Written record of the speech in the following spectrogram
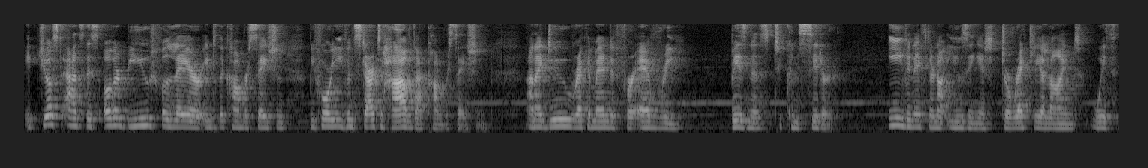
It just adds this other beautiful layer into the conversation before you even start to have that conversation. And I do recommend it for every business to consider even if they're not using it directly aligned with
